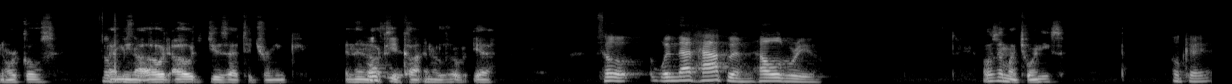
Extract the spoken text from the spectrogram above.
Norcos. I mean, so, I would I would use that to drink, and then Okay. OxyContin a little bit. Yeah, so when that happened, how old were you? I was in my twenties, Okay,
